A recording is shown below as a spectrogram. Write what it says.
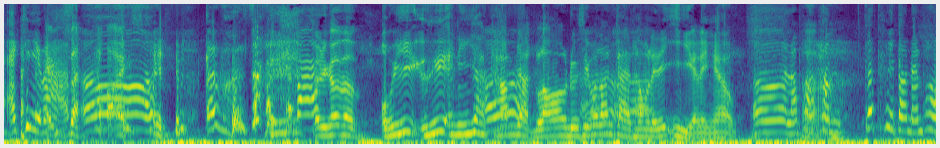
active อะ Excited เออเป็นคน excite ใช่ปะมันก็แบบโอ้ยเฮ้ยอันนี้อยากเออทำอยากลองดูซิว่าร่างกายทำอะไรได้อีกอะไรเงี้ยครับเออ แล้วพอทำก็คือตอนนั้นพอ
